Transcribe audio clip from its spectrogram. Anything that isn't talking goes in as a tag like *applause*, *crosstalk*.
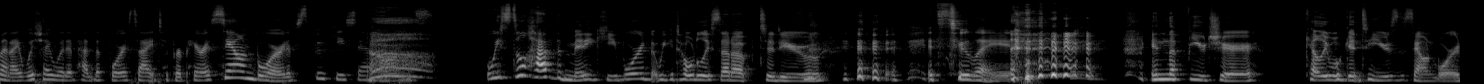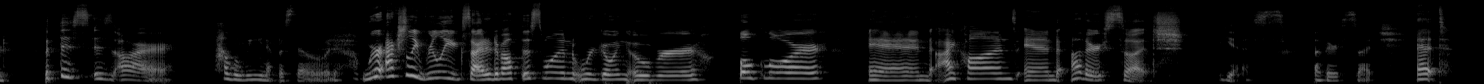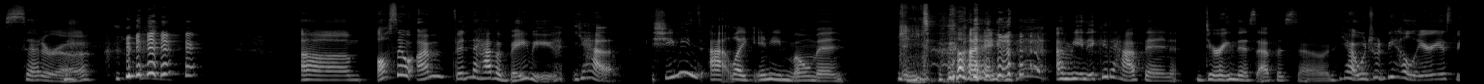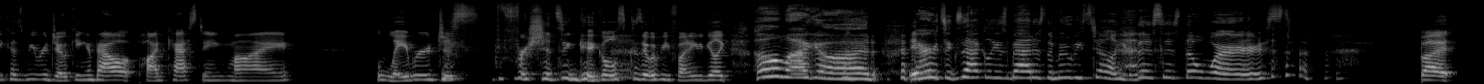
spooky, scary. God damn it, I wish I would have had the foresight to prepare a soundboard of spooky *gasps* sounds. we still have the MIDI keyboard that we could totally set up to do *laughs* it's too late. *laughs* in the future. Kelly will get to use the soundboard. But this is our Halloween episode. We're actually really excited about this one. We're going over folklore and icons and other such, Yes, other such. etc. *laughs* *laughs* um also I'm fitting to have a baby. Yeah, she means at like any moment in *laughs* time. I mean, it could happen during this episode. Yeah, which would be hilarious because we were joking about podcasting my labor just for shits and giggles because it would be funny to be like, "Oh my god, it hurts exactly as bad as the movies tell you. This is the worst." But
